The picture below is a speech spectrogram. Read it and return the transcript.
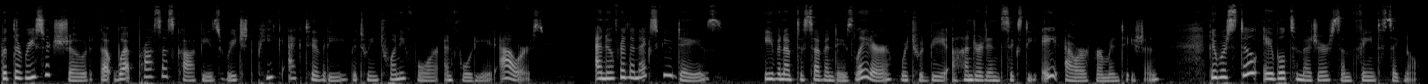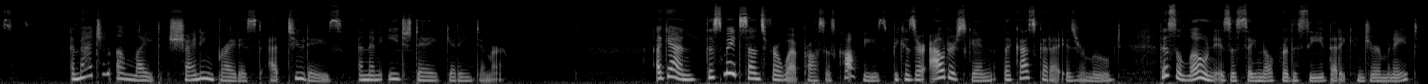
But the research showed that wet processed coffees reached peak activity between 24 and 48 hours. And over the next few days, even up to seven days later, which would be 168 hour fermentation, they were still able to measure some faint signals. Imagine a light shining brightest at two days and then each day getting dimmer. Again, this made sense for wet processed coffees because their outer skin, the cascara, is removed. This alone is a signal for the seed that it can germinate.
